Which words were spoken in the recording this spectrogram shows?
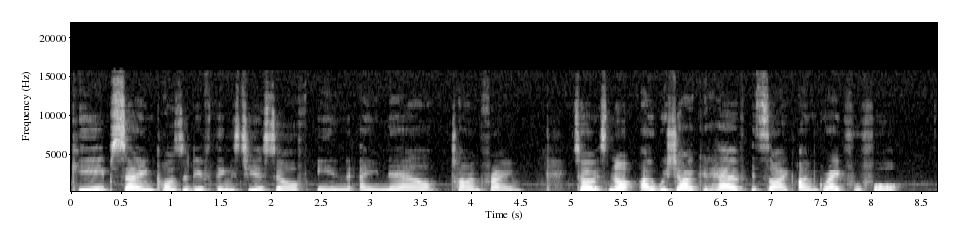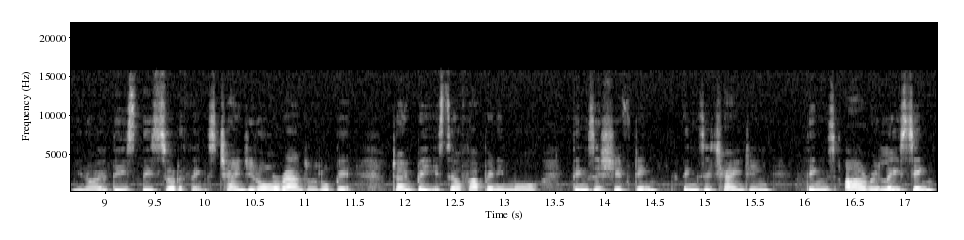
Keep saying positive things to yourself in a now time frame. So it's not I wish I could have, it's like I'm grateful for. You know, these these sort of things. Change it all around a little bit. Don't beat yourself up anymore. Things are shifting, things are changing, things are releasing.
